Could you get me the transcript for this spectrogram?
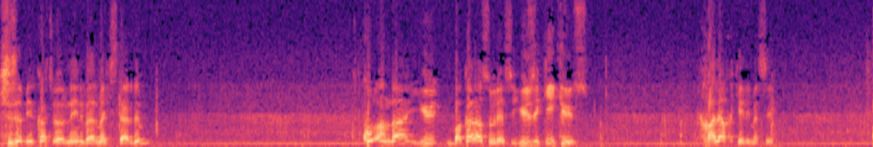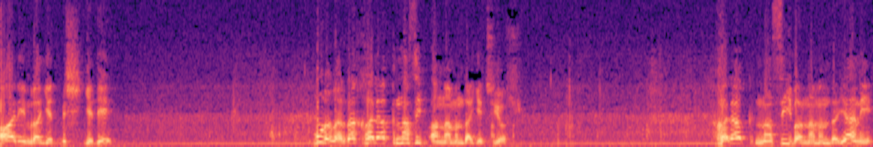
size birkaç örneğini vermek isterdim. Kur'an'da Bakara suresi 102-200 halak kelimesi Ali İmran 77 buralarda halak nasip anlamında geçiyor. Halak nasip anlamında yani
